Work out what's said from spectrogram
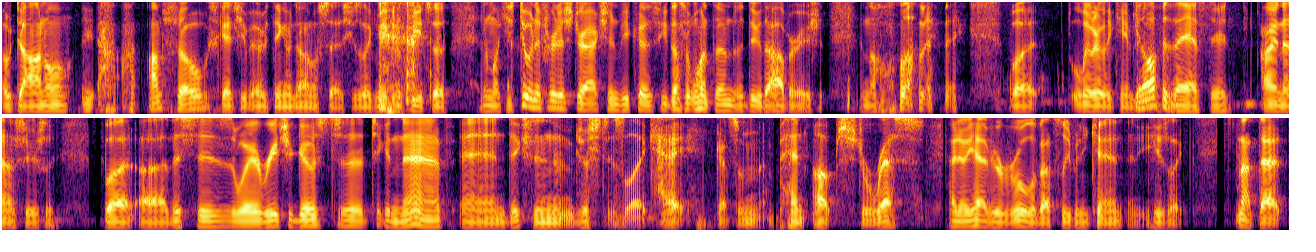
O'Donnell, I'm so sketchy of everything O'Donnell says. He's like making a pizza, and I'm like, he's doing it for distraction because he doesn't want them to do the operation and the whole other thing. But literally came to Get off his ass, dude. I know, seriously. But uh, this is where Reacher goes to take a nap, and Dixon just is like, "Hey, got some pent up stress. I know you have your rule about sleeping you can." And he's like, "It's not that,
